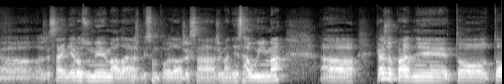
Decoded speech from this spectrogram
uh, že sa jej nerozumiem, ale až by som povedal, že, sa, že ma nezaujíma. Uh, každopádne to, to,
